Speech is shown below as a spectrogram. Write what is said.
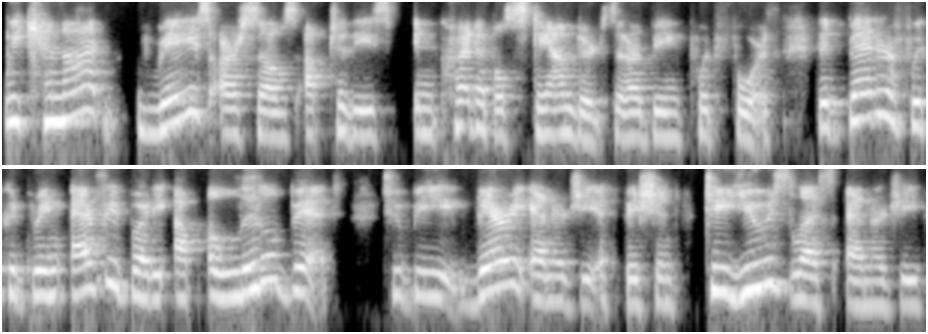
we cannot raise ourselves up to these incredible standards that are being put forth. That better if we could bring everybody up a little bit to be very energy efficient, to use less energy,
